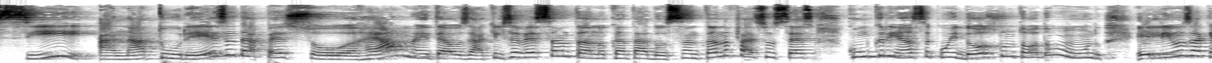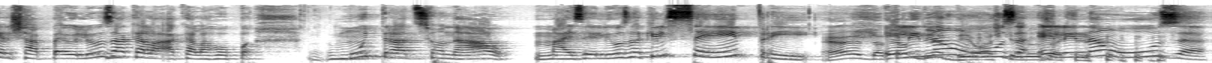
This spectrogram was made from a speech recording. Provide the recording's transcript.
Se a natureza da pessoa realmente é usar aquilo, você vê Santana, o cantador. Santana faz sucesso com criança, com idoso, com todo mundo. Ele usa aquele chapéu, ele usa aquela, aquela roupa muito tradicional, mas ele usa aquilo sempre. É, um ele a não dia, usa, ele usa ele não usa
